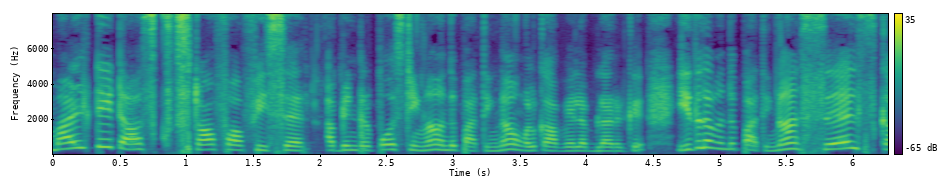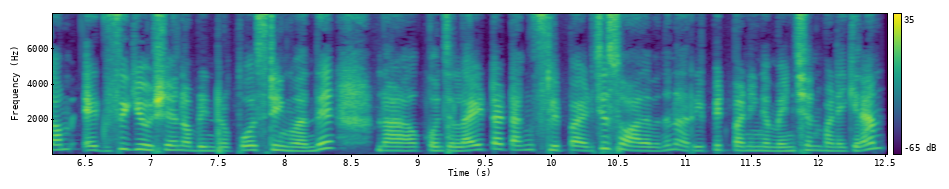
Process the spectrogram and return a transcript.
multi task staff officer அப்படின்ற போஸ்டிங்லாம் வந்து பார்த்திங்கன்னா உங்களுக்கு அவைலபிளாக இருக்குது இதில் வந்து பார்த்திங்கன்னா சேல்ஸ் கம் எக்ஸிக்யூஷன் அப்படின்ற போஸ்டிங் வந்து நான் கொஞ்சம் லைட்டாக டங் ஸ்லிப் ஆகிடுச்சு ஸோ அதை வந்து நான் ரிப்பீட் பண்ணி இங்கே மென்ஷன் பண்ணிக்கிறேன்.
